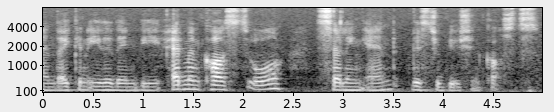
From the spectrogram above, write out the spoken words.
and they can either then be admin costs or selling and distribution costs.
